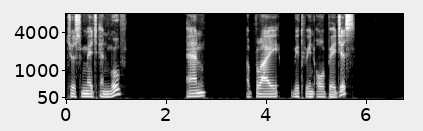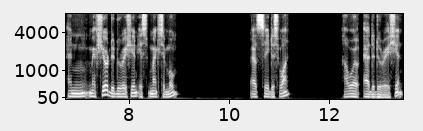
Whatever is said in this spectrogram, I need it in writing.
Choose match and move and apply between all pages and make sure the duration is maximum. Let's say this one. I will add the duration.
